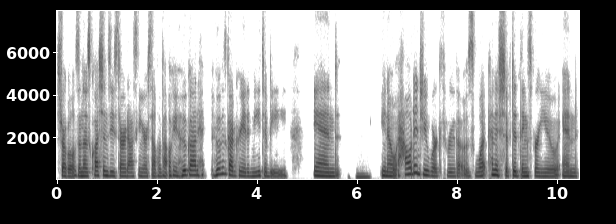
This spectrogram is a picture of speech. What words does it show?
struggles and those questions you started asking yourself about okay who god who has god created me to be? And mm-hmm. you know how did you work through those? What kind of shifted things for you? And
